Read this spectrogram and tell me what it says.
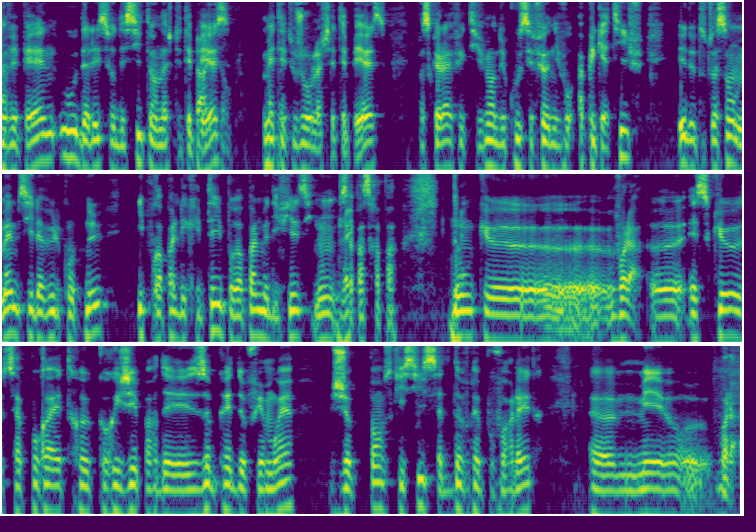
un VPN ou d'aller sur des sites en HTTPS. Mettez toujours l'HTTPS parce que là effectivement du coup c'est fait au niveau applicatif et de toute façon même s'il a vu le contenu il pourra pas le décrypter il pourra pas le modifier sinon ça passera pas donc euh, voilà euh, est-ce que ça pourra être corrigé par des upgrades de firmware? Je pense qu'ici, ça devrait pouvoir l'être, euh, mais euh, voilà.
